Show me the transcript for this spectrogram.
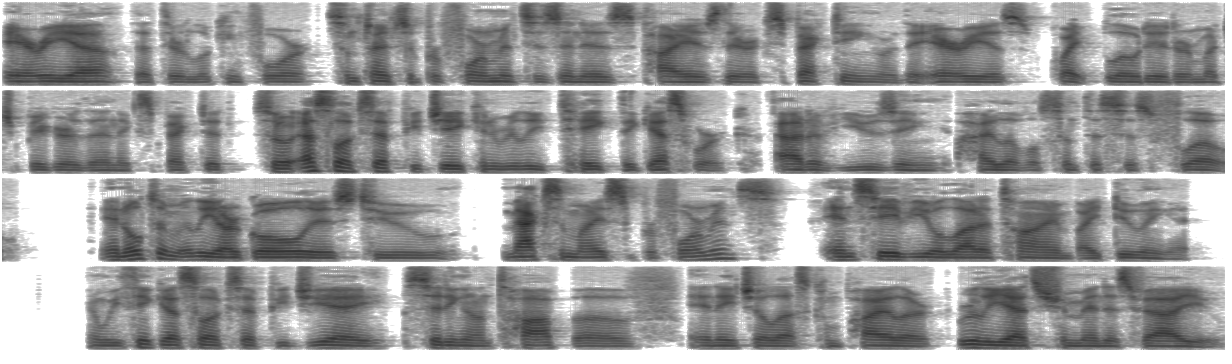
area that they're looking for. Sometimes the performance isn't as high as they're expecting, or the area is quite bloated or much bigger than expected. So SLX FPGA can really take the guesswork out of using high level synthesis flow. And ultimately, our goal is to maximize the performance and save you a lot of time by doing it. And we think SLX FPGA sitting on top of an HLS compiler really adds tremendous value.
